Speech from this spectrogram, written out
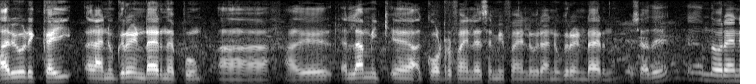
ആരോട് കൈ ഒരു അനുഗ്രഹം ഉണ്ടായിരുന്നു എപ്പോഴും അത് എല്ലാം മിക്ക ക്വാർട്ടർ ഫൈനൽ സെമി ഫൈനൽ ഒരു അനുഗ്രഹം ഉണ്ടായിരുന്നു. പക്ഷെ അത് എന്താ പറയാൻ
